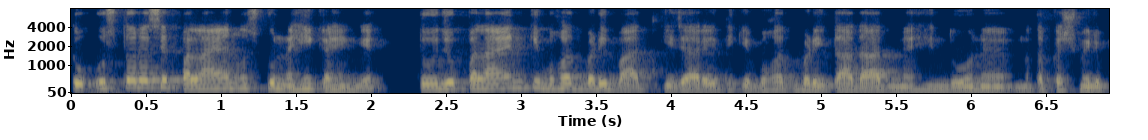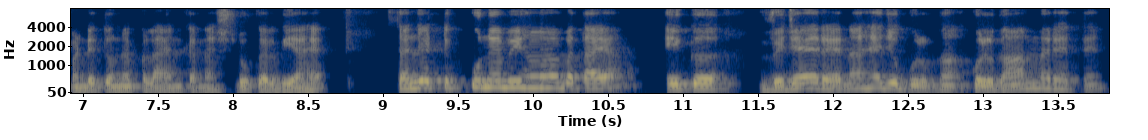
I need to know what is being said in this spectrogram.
तो उस तरह से पलायन उसको नहीं कहेंगे। तो जो पलायन की बहुत बड़ी बात की जा रही थी कि बहुत बड़ी तादाद में हिंदुओं ने मतलब कश्मीरी पंडितों ने पलायन करना शुरू कर दिया है। संजय टिक्कू ने भी हमें बताया, एक विजय रैना है जो कुलगाम में रहते हैं।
